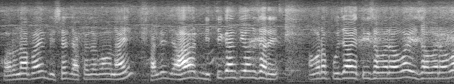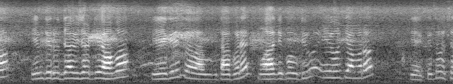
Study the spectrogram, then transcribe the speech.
କରୋନା ପାଇଁ ବିଶେଷ ଜାକଜକମ ନାହିଁ। ଖାଲି ଯାହା ନୀତିକାନ୍ତି ଅନୁସାରେ ଆମର ପୂଜା ଏତିକି ସମୟରେ ହେବ ଏଇ ସମୟରେ ହେବ ଏମିତି ରୁଦ୍ରାଭିଷେକଟିଏ ହେବ ଇଏ ହେଇକିରି ତାପରେ ମହାଦୀପ ଉଠିବ ଏଇ ହେଉଛି ଆମର ଇଏ। କିନ୍ତୁ ସେ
